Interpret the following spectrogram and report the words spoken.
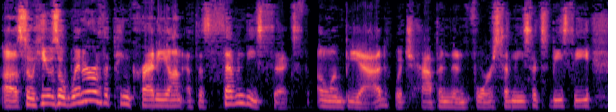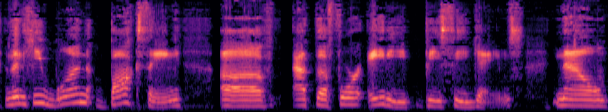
Uh, so he was a winner of the Pankration at the 76th Olympiad, which happened in 476 BC, and then he won boxing uh, at the 480 BC Games. Now,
